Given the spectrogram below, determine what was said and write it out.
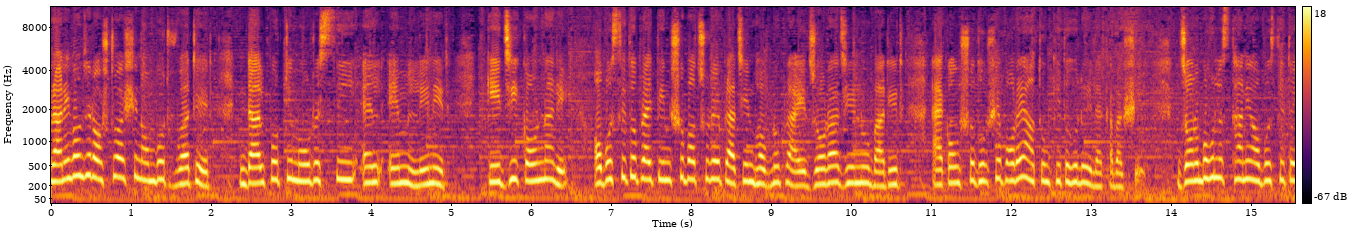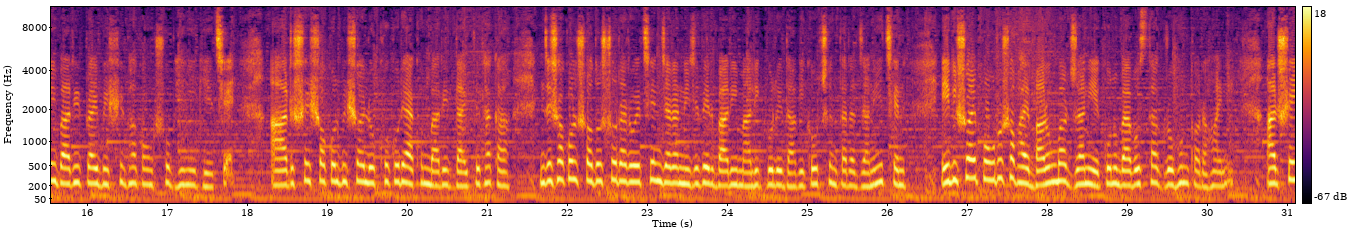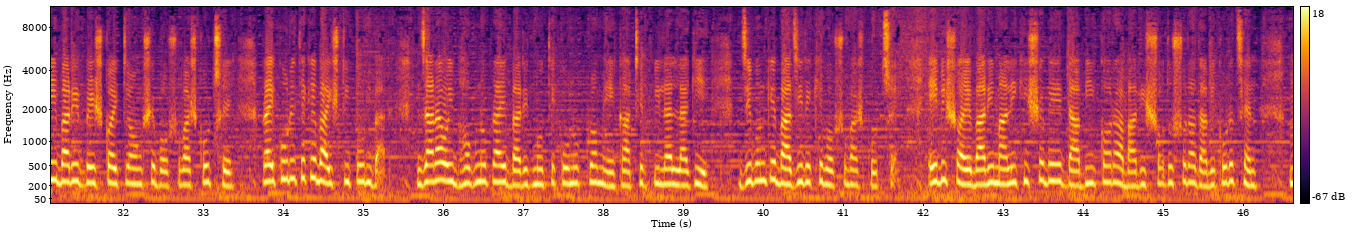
রানীগঞ্জের অষ্টআশি নম্বর ওয়ার্ডের ডালপট্টি মোড় সিএলএম লেনের কেজি কর্নারে অবস্থিত প্রায় তিনশো বছরের প্রাচীন ভগ্নপ্রায় জরাজীর্ণ বাড়ির এক অংশ ধসে পড়ে, আতঙ্কিত হল এলাকাবাসী। জনবহুল স্থানে অবস্থিত এই বাড়ির প্রায় বেশিরভাগ অংশ ভেঙে গিয়েছে। আর সে সকল বিষয় লক্ষ্য করে এখন বাড়ির দায়িত্বে থাকা যে সকল সদস্যরা রয়েছেন, যারা নিজেদের বাড়ি মালিক বলে দাবি করছেন, তারা জানিয়েছেন এই বিষয়ে পৌরসভায় বারংবার জানিয়ে কোনো ব্যবস্থা গ্রহণ করা হয়নি। আর সেই বাড়ির বেশ কয়েকটি অংশে বসবাস করছে প্রায় কুড়ি থেকে বাইশটি পরিবার। যারা ওই ভগ্নপ্রায় বাড়ির মধ্যে কোনো ক্রমে কাঠের পিলার লাগিয়ে জীবনকে বাজি রেখে বসবাস করছে। এই বিষয়ে বাড়ি মালিক হিসেবে দাবি করা বাড়ির সদস্যরা দাবি করেছেন।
